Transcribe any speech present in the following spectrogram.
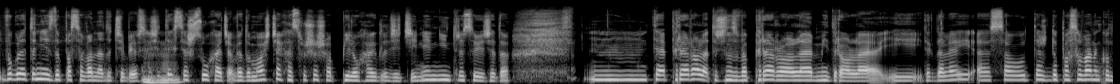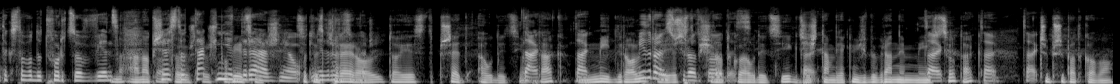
I w ogóle to nie jest dopasowane do ciebie. W sensie ty chcesz słuchać o wiadomościach, a słyszysz o piluchach dla dzieci. Nie, nie interesuje cię to. Mm, te prerole, to się nazywa prerole, midrole i, i tak dalej, e, są też dopasowane kontekstowo do twórców, więc No, no to, przez to, już, tak już nie powiedzmy, drażnią. Co to jest pre-roll? To jest przed audycją, tak? Tak, tak. To jest jest w środku w środku audycji, gdzieś Tak. tam w jakimś wybranym miejscu, tak? tak, tak. Czy przypadkowo?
